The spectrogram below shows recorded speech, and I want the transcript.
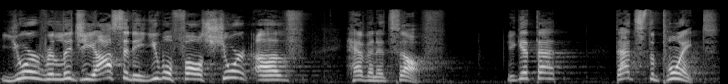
your religiosity, you will fall short of heaven itself. You get that? That's the point.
